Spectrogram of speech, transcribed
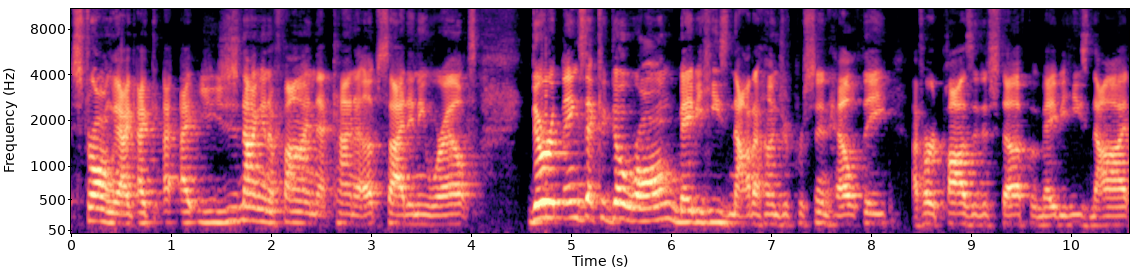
strongly, I, I, I, you're just not going to find that kind of upside anywhere else. There are things that could go wrong. Maybe he's not 100% healthy. I've heard positive stuff, but maybe he's not.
